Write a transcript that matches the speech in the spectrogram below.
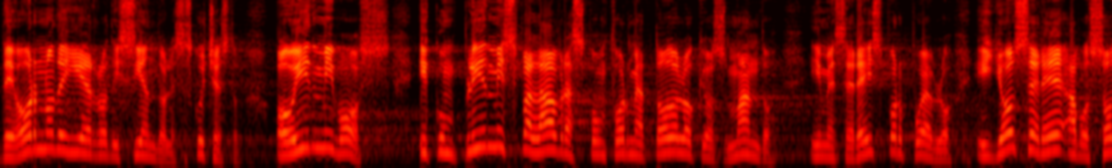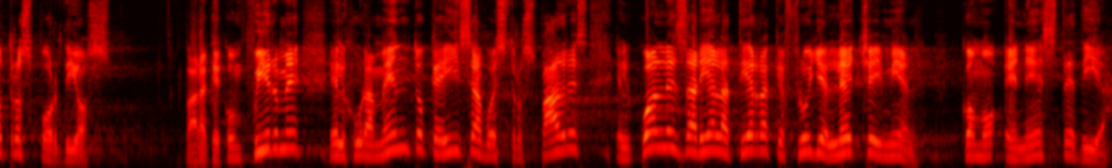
de horno de hierro, diciéndoles, escuche esto, oíd mi voz y cumplid mis palabras conforme a todo lo que os mando y me seréis por pueblo, y yo seré a vosotros por Dios, para que confirme el juramento que hice a vuestros padres, el cual les daría la tierra que fluye leche y miel, como en este día.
